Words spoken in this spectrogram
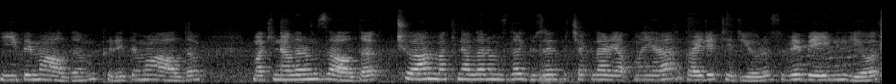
hibemi aldım, kredimi aldım. Makinalarımızı aldık. Şu an makinalarımızla güzel bıçaklar yapmaya gayret ediyoruz ve beğeniliyor.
